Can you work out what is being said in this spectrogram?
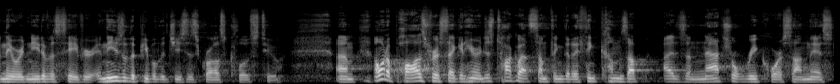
and they were in need of a Savior. And these are the people that Jesus draws close to. Um, I want to pause for a second here and just talk about something that I think comes up as a natural recourse on this.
